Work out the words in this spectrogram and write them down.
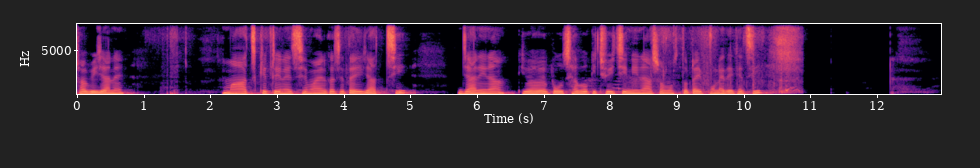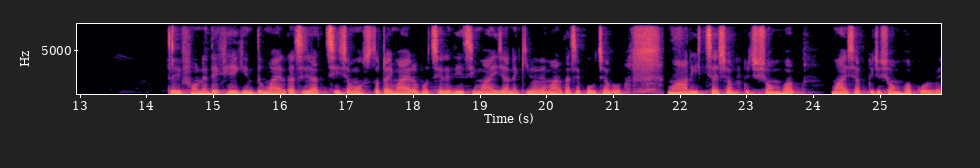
সবই জানে। মা আজকে টেনেছে মায়ের কাছে, তাই যাচ্ছি। জানি না কীভাবে পৌঁছাবো, কিছুই চিনি না, সমস্তটাই ফোনে দেখেছি। তো এই ফোনে দেখেই কিন্তু মায়ের কাছে যাচ্ছি। সমস্তটাই মায়ের ওপর ছেড়ে দিয়েছি। মাই জানে কীভাবে মার কাছে পৌঁছাবো। মার ইচ্ছায় সব কিছু সম্ভব। মাই সব কিছু সম্ভব করবে।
